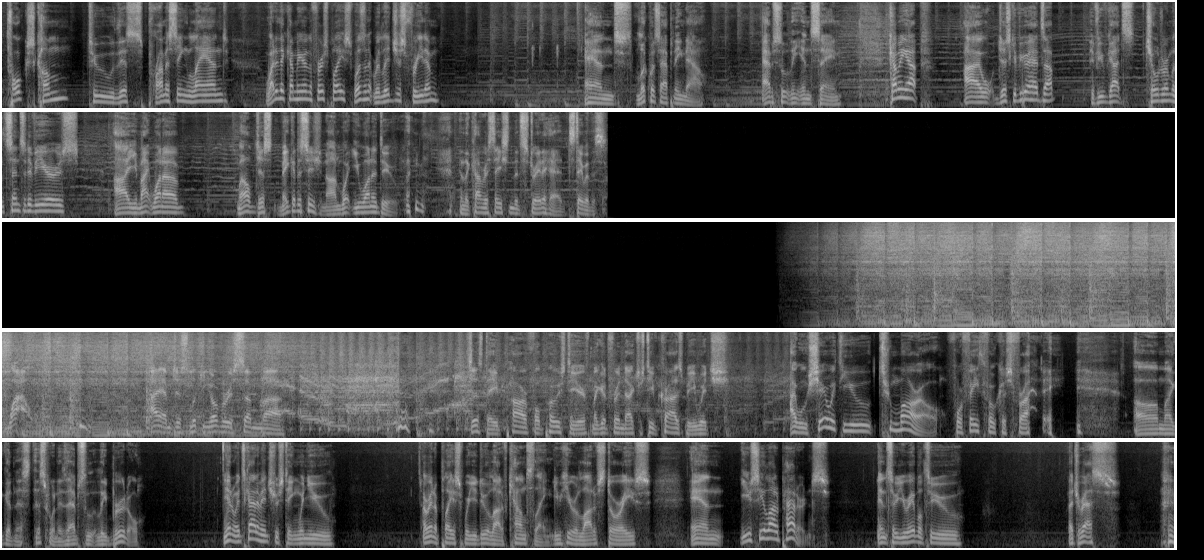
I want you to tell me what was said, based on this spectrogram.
folks come to this promising land. Why did they come here in the first place? Wasn't it religious freedom? And look what's happening now. Absolutely insane. Coming up, I will just give you a heads up. If you've got children with sensitive ears, uh, you might want to well, just make a decision on what you want to do in the conversation that's straight ahead. Stay with us. Just looking over some, uh, just a powerful post here from my good friend Dr. Steve Crosby, which I will share with you tomorrow for Faith Focus Friday. oh my goodness, this one is absolutely brutal. You know, it's kind of interesting when you are in a place where you do a lot of counseling, you hear a lot of stories, and you see a lot of patterns. And so you're able to address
